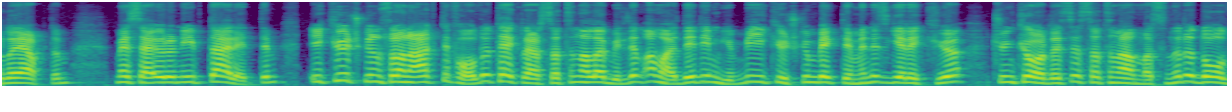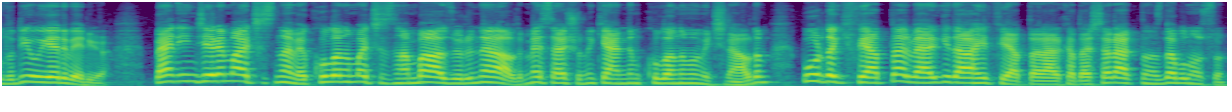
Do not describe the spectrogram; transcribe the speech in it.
şurada yaptım. Mesela ürünü iptal ettim. 2-3 gün sonra aktif oldu. Tekrar satın alabildim ama dediğim gibi bir 2-3 gün beklemeniz gerekiyor. Çünkü orada size satın alma sınırı doldu diye uyarı veriyor. Ben inceleme açısından ve kullanım açısından bazı ürünler aldım. Mesela şunu kendim kullanımım için aldım. Buradaki fiyatlar vergi dahil fiyatlar arkadaşlar aklınızda bulunsun.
